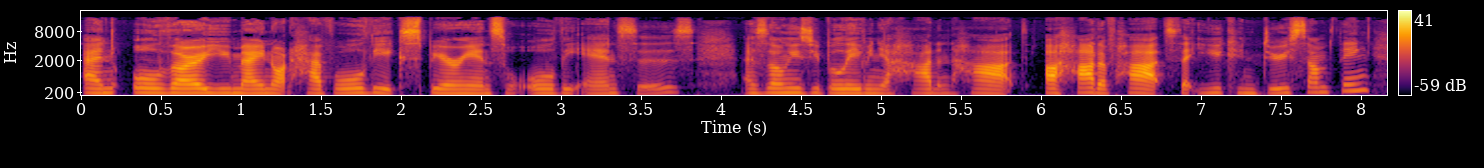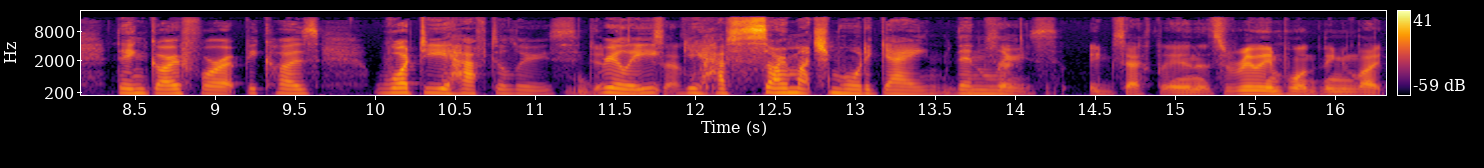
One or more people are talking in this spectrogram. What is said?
And although you may not have all the experience or all the answers, as long as you believe in your heart and heart, a heart of hearts that you can do something, then go for it because what do you have to lose? Yeah, really, exactly. you have so much more to gain than Exact- lose. Exactly, and it's a really important thing, like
